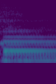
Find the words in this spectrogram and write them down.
了。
